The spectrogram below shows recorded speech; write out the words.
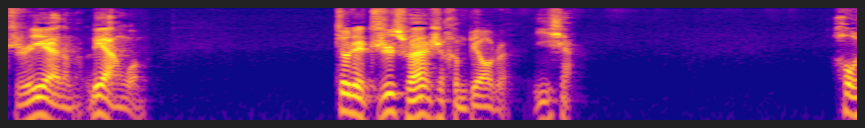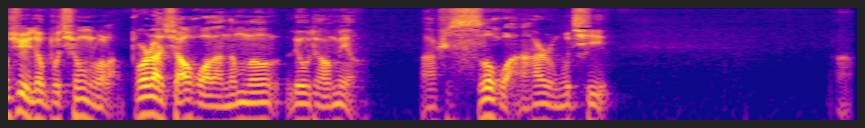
职业的嘛，练过嘛。就这直拳是很标准，一下。后续就不清楚了，不知道小伙子能不能留条命啊？是死缓还是无期？啊，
